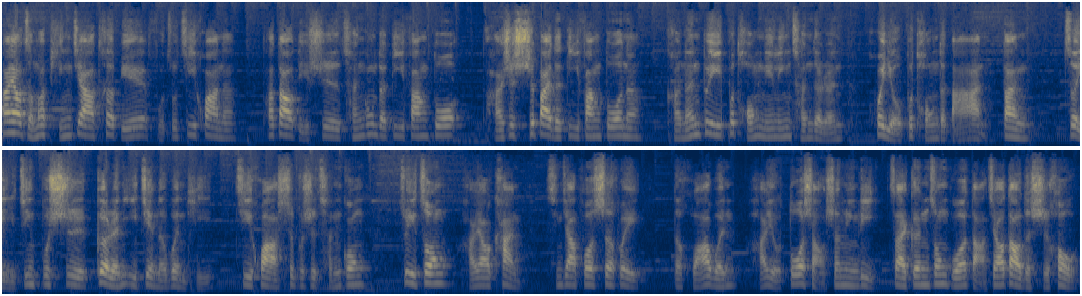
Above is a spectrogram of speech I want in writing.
那要怎么评价特别辅助计划呢？它到底是成功的地方多？还是失败的地方多呢？可能对不同年龄层的人会有不同的答案，但这已经不是个人意见的问题。计划是不是成功，最终还要看新加坡社会的华文还有多少生命力，在跟中国打交道的时候，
